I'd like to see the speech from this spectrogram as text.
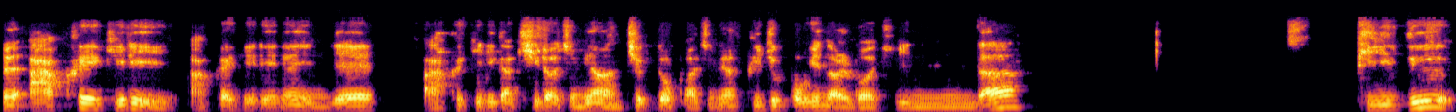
그 아크의 길이, 아크의 길이는 이제 아크 길이가 길어지면, 즉 높아지면 비주폭이 넓어진다. 비드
